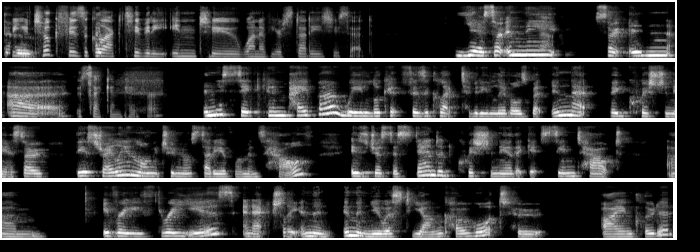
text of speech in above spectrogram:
the, but you took physical I, activity into one of your studies, you said. Yeah. So in the yeah. so in uh, the second paper. In this second paper, we look at physical activity levels, but in that big questionnaire, so the Australian Longitudinal Study of Women's Health is just a standard questionnaire that gets sent out um, every three years. And actually, in the in the newest young cohort, who I included,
